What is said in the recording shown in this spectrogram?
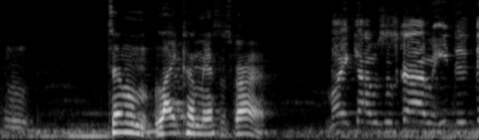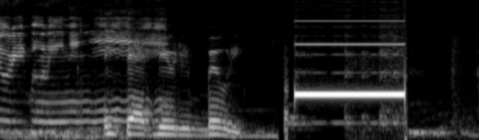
Hmm. tell them like, comment, and subscribe. Like, comment, subscribe, and eat this duty booty. Eat that duty booty.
